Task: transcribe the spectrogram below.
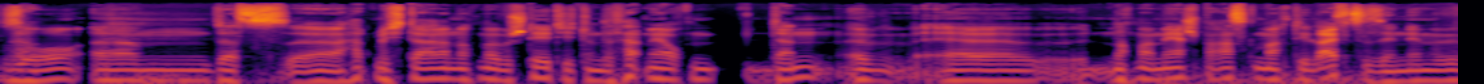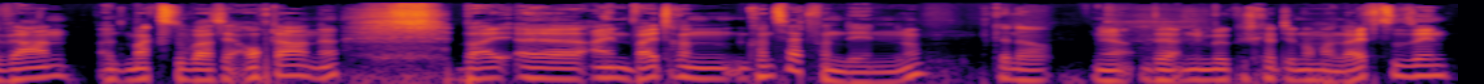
so, ähm, das äh, hat mich daran nochmal bestätigt und das hat mir auch dann äh, äh, nochmal mehr Spaß gemacht, die live zu sehen, denn wir waren, also Max, du warst ja auch da, ne, bei äh, einem weiteren Konzert von denen, ne? Genau. Ja, wir hatten die Möglichkeit, die nochmal live zu sehen.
